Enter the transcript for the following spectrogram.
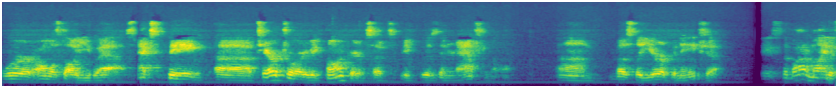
were almost all U.S. Next big uh, territory to be conquered, so to speak, was international, um, mostly Europe and Asia. So the bottom line of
